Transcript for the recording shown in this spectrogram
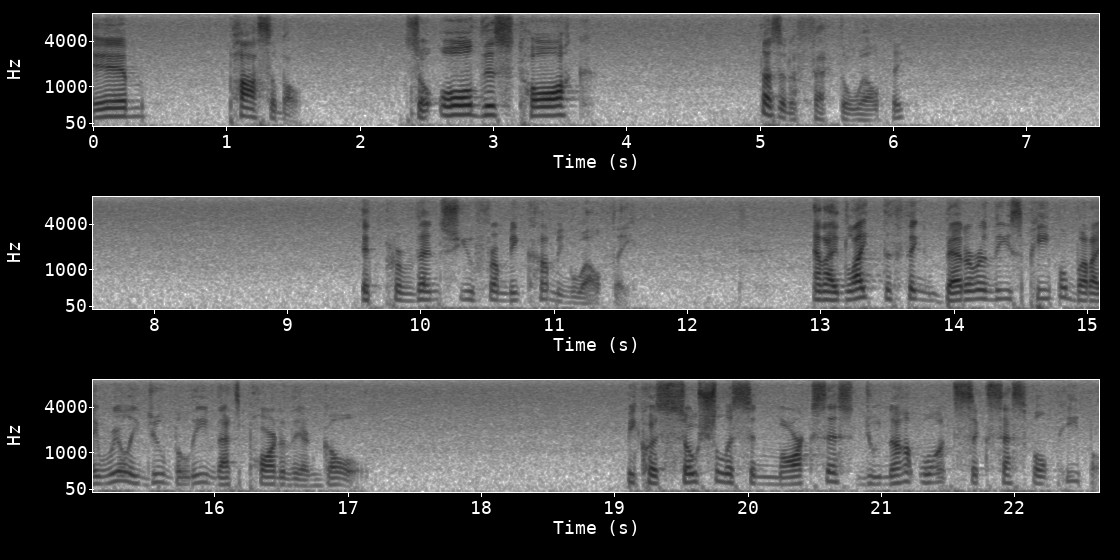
Impossible. So all this talk doesn't affect the wealthy. It prevents you from becoming wealthy. And I'd like to think better of these people, but I really do believe that's part of their goal. Because socialists and Marxists do not want successful people.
